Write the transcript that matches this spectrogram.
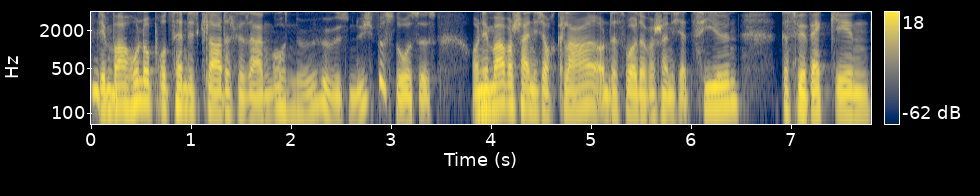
Dem war hundertprozentig klar, dass wir sagen, oh nö, wir wissen nicht, was los ist. Und dem war wahrscheinlich auch klar, und das wollte er wahrscheinlich erzielen, dass wir weggehen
